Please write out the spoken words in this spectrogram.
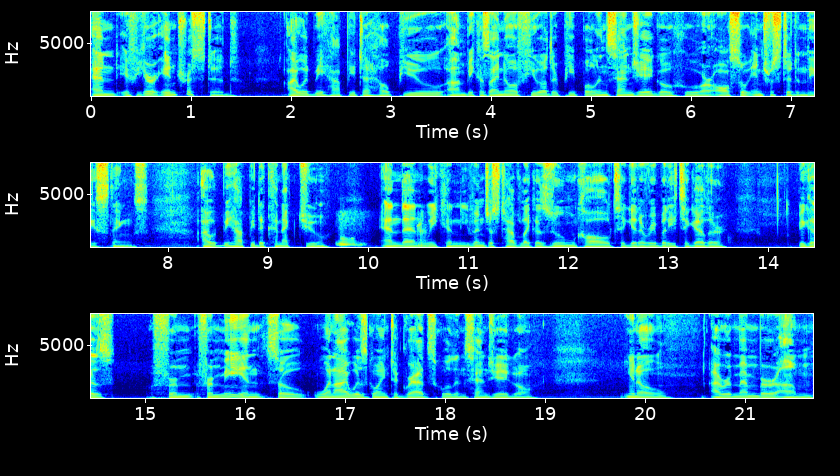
And if you're interested, I would be happy to help you um, because I know a few other people in San Diego who are also interested in these things. I would be happy to connect you, and then we can even just have like a Zoom call to get everybody together. Because for for me, and so when I was going to grad school in San Diego, you know, I remember um,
